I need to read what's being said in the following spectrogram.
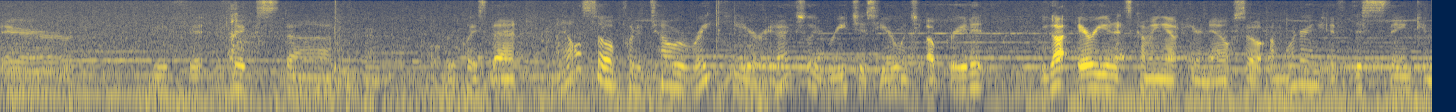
there. Refit, fixed. Uh, replace that. I also put a tower right here. It actually reaches here once you upgrade it. We got air units coming out here now, so I'm wondering if this thing can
